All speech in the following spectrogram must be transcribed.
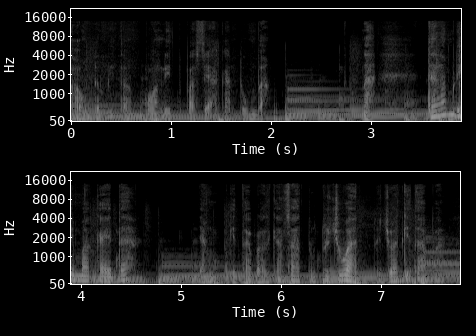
tahun demi tahun, pohon itu pasti akan tumbang. Nah, dalam lima kaidah yang kita perhatikan satu tujuan, tujuan kita apa?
